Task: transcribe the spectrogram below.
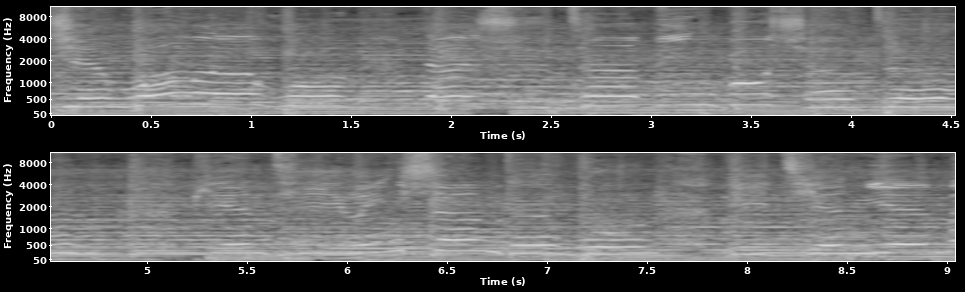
渐忘了我，但是她并不晓得，遍体鳞伤的我，一天也没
